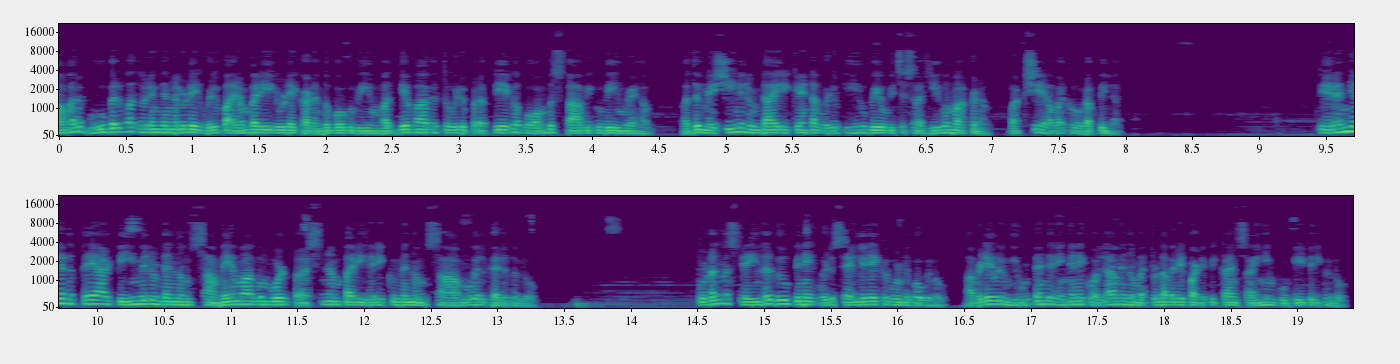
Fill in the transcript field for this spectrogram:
അവർ ഭൂഗർഭ തുരങ്കങ്ങളുടെ ഒരു പരമ്പരയിലൂടെ കടന്നുപോകുകയും മധ്യഭാഗത്ത് ഒരു പ്രത്യേക ബോംബ് സ്ഥാപിക്കുകയും വേണം. അത് മെഷീനിൽ ഉണ്ടായിരിക്കേണ്ട ഒരു തീ ഉപയോഗിച്ച് സജീവമാക്കണം പക്ഷേ അവർക്ക് ഉറപ്പില്ല. തിരഞ്ഞെടുത്തയാൾ ടീമിലുണ്ടെന്നും സമയമാകുമ്പോൾ പ്രശ്നം പരിഹരിക്കുമെന്നും സാമുവൽ കരുതുന്നു. തുടർന്ന് സ്റ്റെയിലർ ഗ്രൂപ്പിനെ ഒരു സെല്ലിലേക്ക് കൊണ്ടുപോകുന്നു. അവിടെ ഒരു മ്യൂട്ടന്റ് എങ്ങനെ കൊല്ലാമെന്ന് മറ്റുള്ളവരെ പഠിപ്പിക്കാൻ സൈന്യം കൂട്ടിയിട്ടിരിക്കുന്നു.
